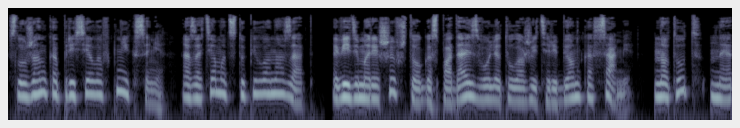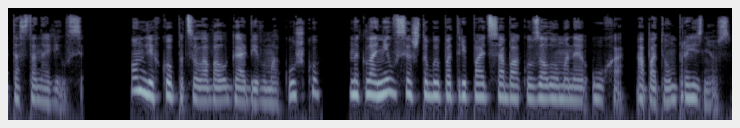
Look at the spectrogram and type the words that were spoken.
служанка присела в Книксоне, а затем отступила назад, видимо, решив, что господа изволят уложить ребенка сами. Но тут Нет остановился. Он легко поцеловал Габи в макушку, наклонился, чтобы потрепать собаку за ломаное ухо, а потом произнес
